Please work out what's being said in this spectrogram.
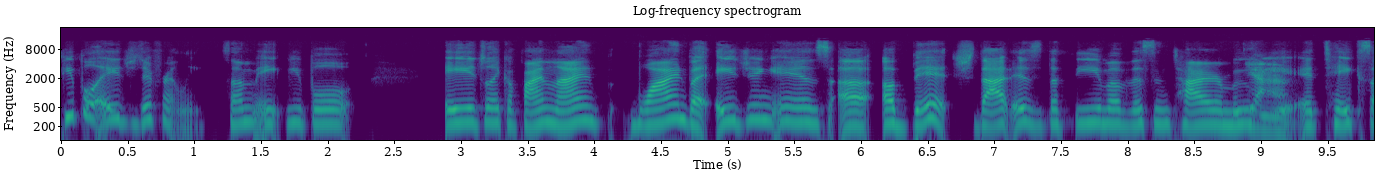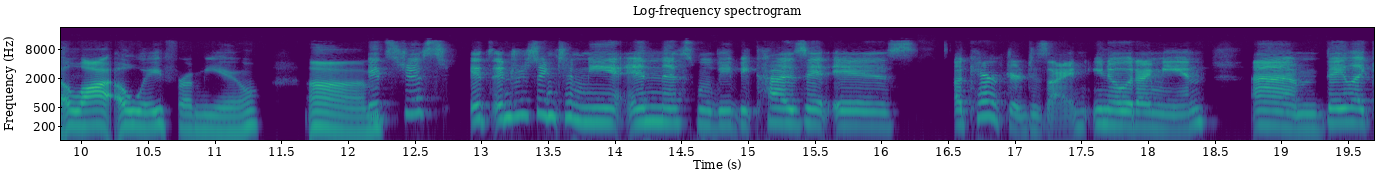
people age differently. Some eight people age like a fine line wine but aging is a, a bitch. That is the theme of this entire movie. Yeah. it takes a lot away from you. Um it's just it's interesting to me in this movie because it is a character design you know what i mean? Um they like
